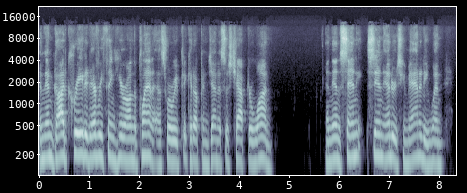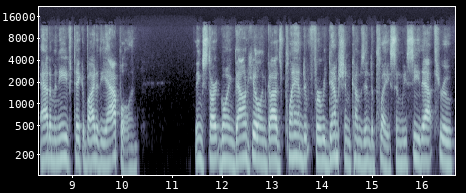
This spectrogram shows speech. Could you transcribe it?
And then God created everything here on the planet. That's where we pick it up in Genesis chapter 1. And then sin, sin enters humanity when Adam and Eve take a bite of the apple and things start going downhill and God's plan for redemption comes into place. And we see that through,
